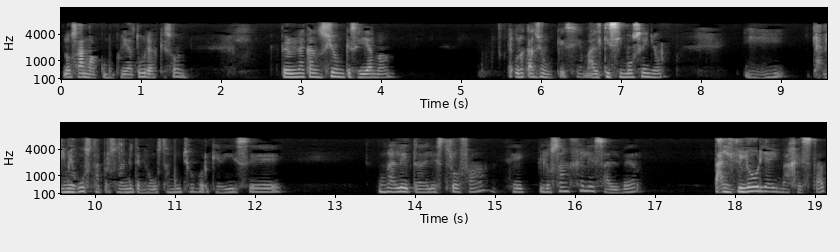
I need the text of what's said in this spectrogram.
Los ama como criaturas que son. Pero hay una canción que se llama, una canción que se llama Altísimo Señor, y que a mí me gusta, personalmente me gusta mucho porque dice, una letra de la estrofa, dice, los ángeles al ver tal gloria y majestad,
